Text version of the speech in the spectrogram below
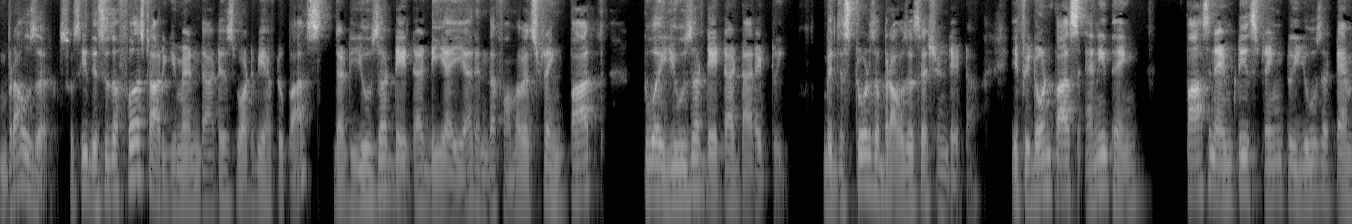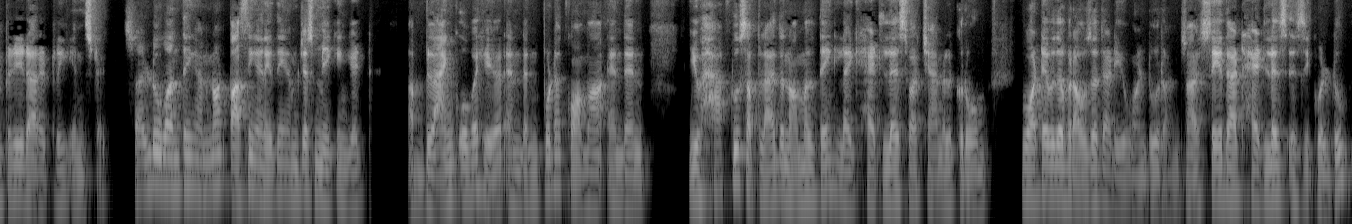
browser. So see, this is the first argument. That is what we have to pass that user data dir in the form of a string path to a user data directory, which stores the browser session data. If you don't pass anything, pass an empty string to use a temporary directory instead. So I'll do one thing. I'm not passing anything. I'm just making it a blank over here and then put a comma and then you have to supply the normal thing like headless or channel Chrome, whatever the browser that you want to run. So I say that headless is equal to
